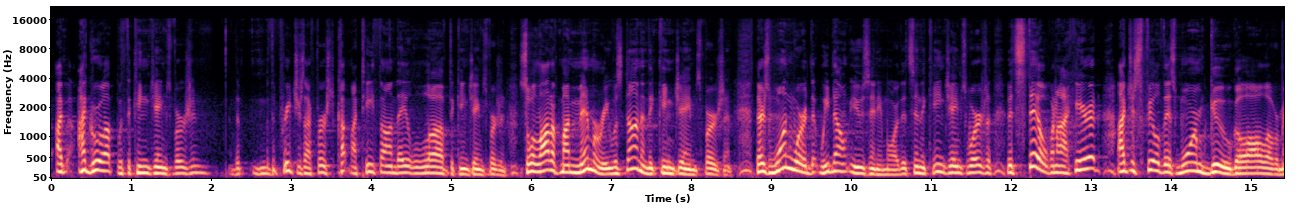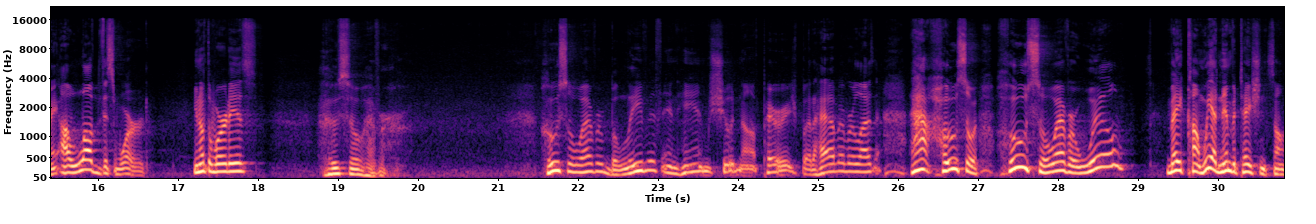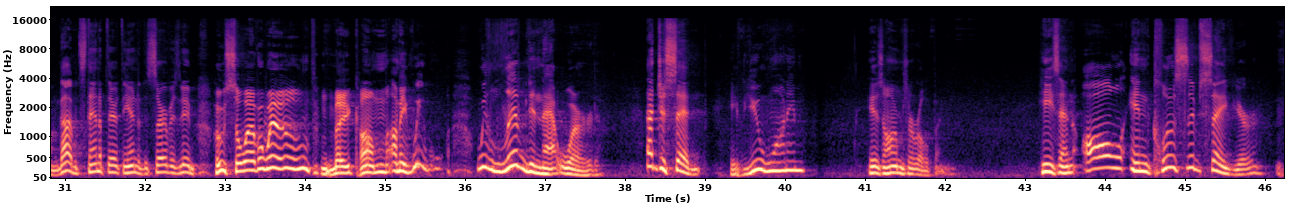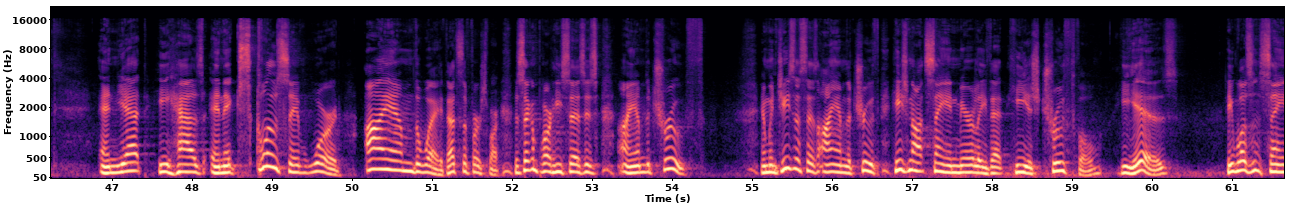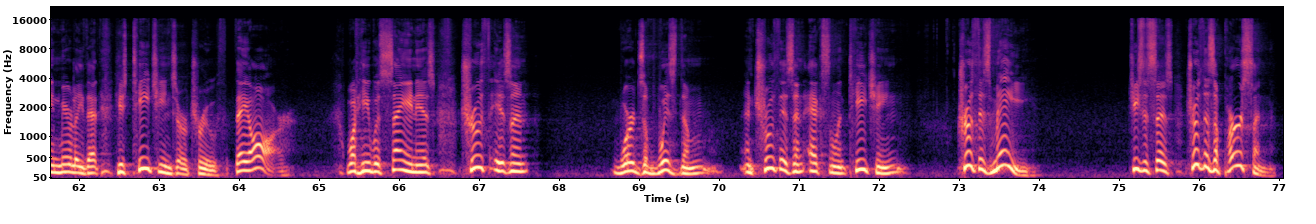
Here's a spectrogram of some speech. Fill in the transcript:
I, I grew up with the King James Version. The, the, preachers I first cut my teeth on, they loved the King James Version. So a lot of my memory was done in the King James Version. There's one word that we don't use anymore that's in the King James Version that still, when I hear it, I just feel this warm goo go all over me. I love this word. You know what the word is? Whosoever. Whosoever believeth in him should not perish, but have everlasting. Whosoever, whosoever will may come. We had an invitation song. God would stand up there at the end of the service and whosoever will may come. I mean, we, we lived in that word. That just said, if you want him, his arms are open. He's an all inclusive Savior, and yet he has an exclusive word. I am the way. That's the first part. The second part he says is, I am the truth. And when Jesus says, I am the truth, he's not saying merely that he is truthful. He is. He wasn't saying merely that his teachings are truth. They are. What he was saying is truth isn't words of wisdom, and truth isn't excellent teaching. Truth is me. Jesus says, truth is a person,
